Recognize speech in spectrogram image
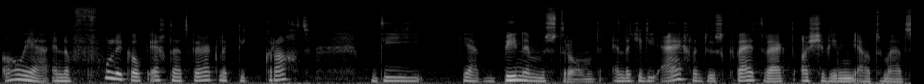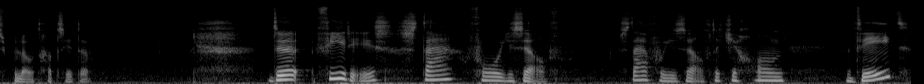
oh ja, en dan voel ik ook echt daadwerkelijk die kracht die ja, binnen me stroomt. En dat je die eigenlijk dus kwijtraakt als je weer in die automatische piloot gaat zitten. De vierde is, sta voor jezelf. Sta voor jezelf. Dat je gewoon weet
